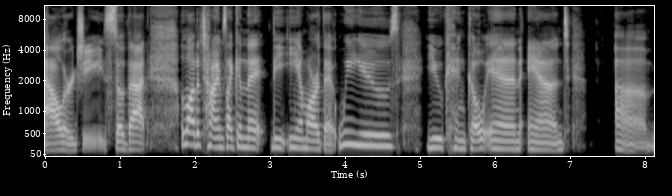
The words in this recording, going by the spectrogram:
allergies so that a lot of times like in the the EMR that we use you can go in and um,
